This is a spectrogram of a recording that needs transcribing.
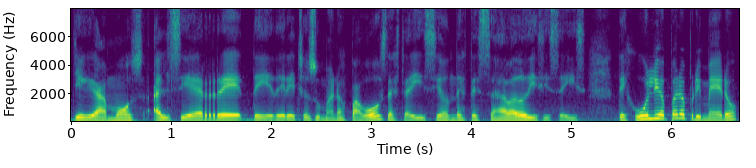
llegamos al cierre de Derechos Humanos Pavos de esta edición de este sábado 16 de julio. Pero primero,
